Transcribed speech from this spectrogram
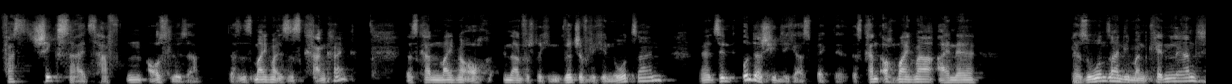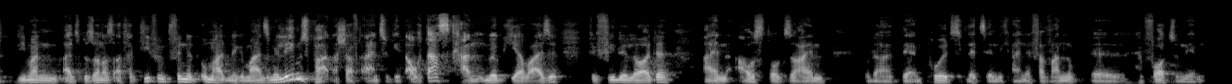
fast schicksalshaften Auslöser. Das ist manchmal ist es Krankheit. Das kann manchmal auch in Anführungsstrichen wirtschaftliche Not sein. Das sind unterschiedliche Aspekte. Das kann auch manchmal eine Person sein, die man kennenlernt, die man als besonders attraktiv empfindet, um halt eine gemeinsame Lebenspartnerschaft einzugehen. Auch das kann möglicherweise für viele Leute ein Ausdruck sein oder der Impuls, letztendlich eine Verwandlung äh, hervorzunehmen.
